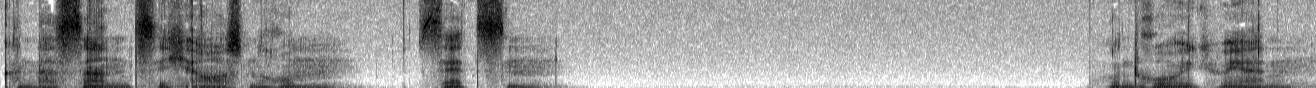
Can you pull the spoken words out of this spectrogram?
kann das Sand sich außenrum setzen und ruhig werden.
